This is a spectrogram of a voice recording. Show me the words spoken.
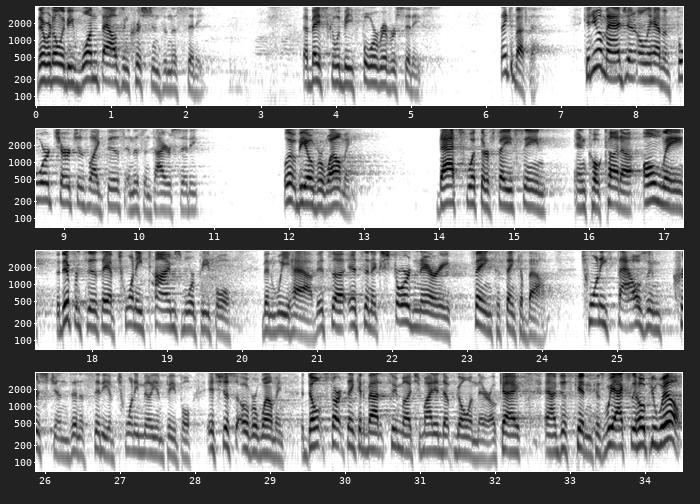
there would only be 1,000 Christians in this city. That basically be four river cities. Think about that. Can you imagine only having four churches like this in this entire city? Well, it would be overwhelming. That's what they're facing in Kolkata. Only the difference is they have 20 times more people than we have. It's, a, it's an extraordinary thing to think about. 20,000 Christians in a city of 20 million people. It's just overwhelming. Don't start thinking about it too much. You might end up going there, okay? And I'm just kidding, because we actually hope you will.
